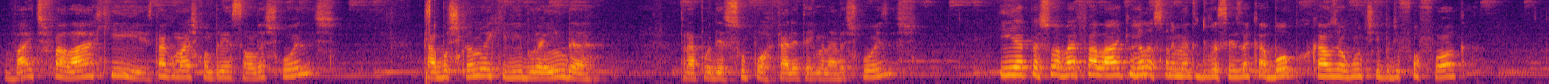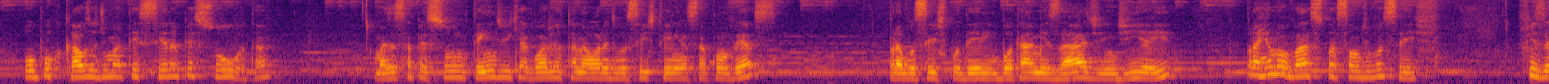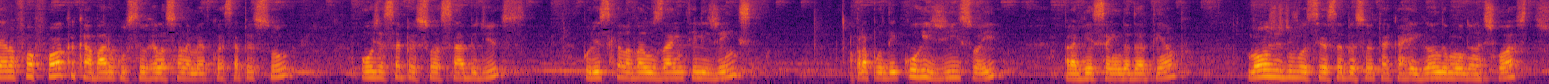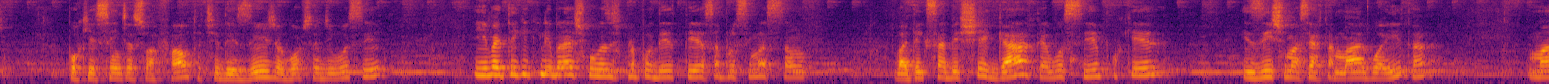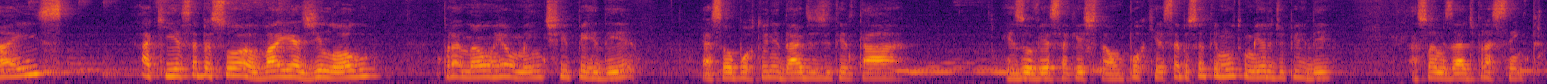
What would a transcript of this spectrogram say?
Vai te falar que está com mais compreensão das coisas, está buscando um equilíbrio ainda para poder suportar determinadas coisas. E a pessoa vai falar que o relacionamento de vocês acabou por causa de algum tipo de fofoca ou por causa de uma terceira pessoa, tá? Mas essa pessoa entende que agora já está na hora de vocês terem essa conversa, para vocês poderem botar amizade em dia aí, para renovar a situação de vocês. Fizeram fofoca, acabaram com o seu relacionamento com essa pessoa. Hoje essa pessoa sabe disso, por isso que ela vai usar a inteligência para poder corrigir isso aí, para ver se ainda dá tempo Longe de você, essa pessoa está carregando o mundo nas costas, porque sente a sua falta, te deseja, gosta de você, e vai ter que equilibrar as coisas para poder ter essa aproximação. Vai ter que saber chegar até você, porque existe uma certa mágoa aí, tá? Mas aqui essa pessoa vai agir logo para não realmente perder essa oportunidade de tentar resolver essa questão, porque essa pessoa tem muito medo de perder a sua amizade para sempre.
